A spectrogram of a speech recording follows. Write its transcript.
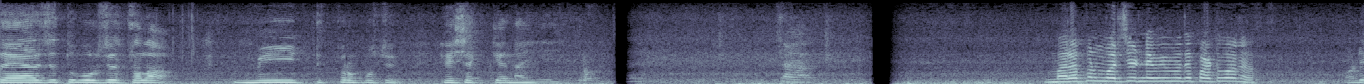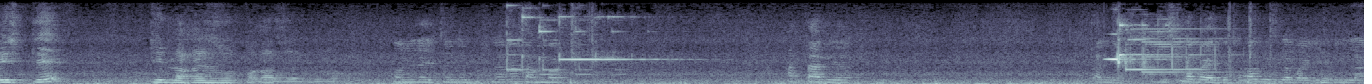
तयारीचे तू बोलशील चला मी तिथपर्यंत पोचेल हे शक्य नाही आहे मला पण मर्चंट नेव्हीमध्ये पाठवा ना. अडीच ते तीन लाखाच्या पगार जाईल तुझा. पाहिजे. हा दिसलं पाहिजे.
